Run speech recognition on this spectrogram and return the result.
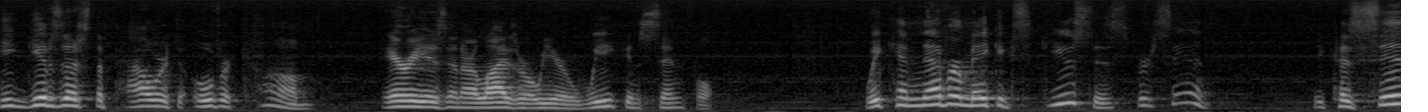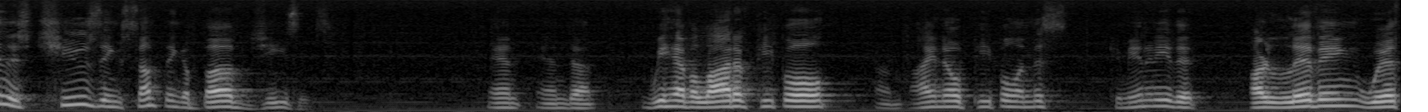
He gives us the power to overcome areas in our lives where we are weak and sinful. We can never make excuses for sin because sin is choosing something above Jesus. And, and uh, we have a lot of people, um, I know people in this community that are living with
